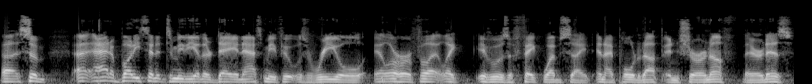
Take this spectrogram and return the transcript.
uh, some. I had a buddy send it to me the other day and asked me if it was real or if like if it was a fake website, and I pulled it up, and sure enough, there it is.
